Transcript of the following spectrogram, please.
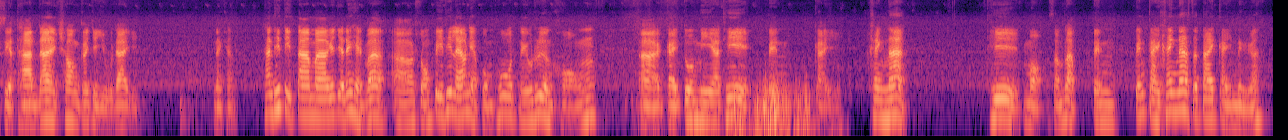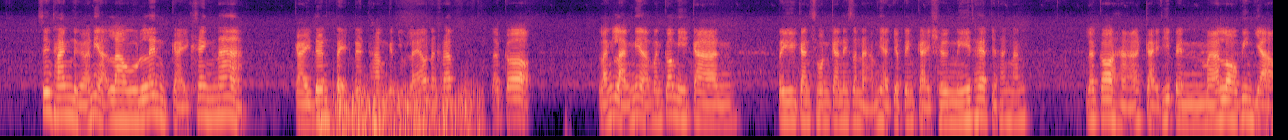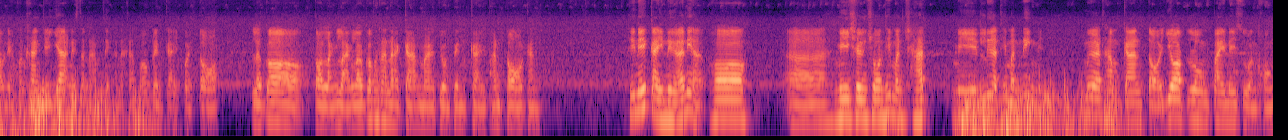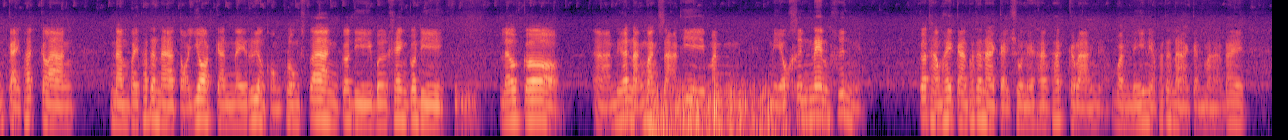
เสียดทานได้ช่องก็จะอยู่ได้อีกนะครับ ท่านที่ติดตามมาก็จะได้เห็นว่าอสองปีที่แล้วเนี่ยผมพูดในเรื่องของอไก่ตัวเมียที่เป็นไก่แข้งหน้า ที่เหมาะสำหรับเป็นเป็นไก่แข้งหน้าสไตล์ไก่เหนือ ซึ่งทางเหนือเนี่ยเราเล่นไก่แข้งหน้า ไก่เดินเตะเดินทำกันอยู่แล้วนะครับ แล้วก็หลังๆเนี่ยมันก็มีการตีกันชนกันในสนามเนี่ยจะเป็นไก่เชิงนี้แทบจะทั้งนั้น แล้วก็หาไก่ที่เป็นม้าล่อวิ่งยาวเนี่ยค่อนข้างจะยากในสนามหนือนะครับ เพราะเป็นไก่ปล่อยตอ แล้วก็ตอนหลังๆ เราก็พัฒนาการมาจนเป็นไก่พันตอกัน ทีนี้ไก่เหนือเนี่ยพออมีเชิงชนที่มันชัด มีเลือดที่มันนิ่งเนี่ยเมื่อทำการต่อยอดลงไปในส่วนของไก่ภาคกลางนำไปพัฒนาต่อยอดกันในเรื่องของโครงสร้างก็ดีเบอร์แข้งก็ดี แล้วก็เนื้อหนังมังสาที่มันเหนียวขึ้นแน่นขึ้นเนี่ยก็ทำให้การพัฒนาไก่ชนในทางภาคกลางเนี่ยวันนี้เนี่ยพัฒนากันมาได้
